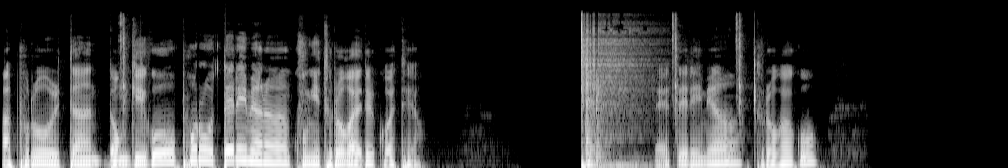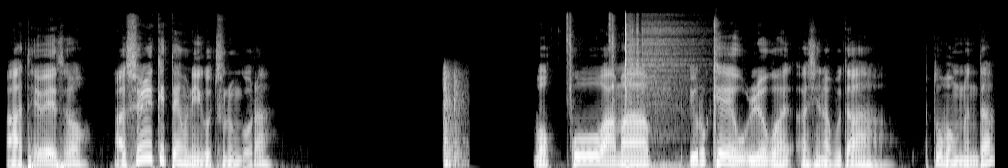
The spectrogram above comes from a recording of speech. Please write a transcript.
앞으로 일단 넘기고, 포로 때리면은 궁이 들어가야 될 것 같아요. 네, 때리며 들어가고. 아 대회에서? 아 수일기 때문에 이거 두는 거라? 먹고 아마 이렇게 오려고 하- 하시나 보다. 또 먹는다?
